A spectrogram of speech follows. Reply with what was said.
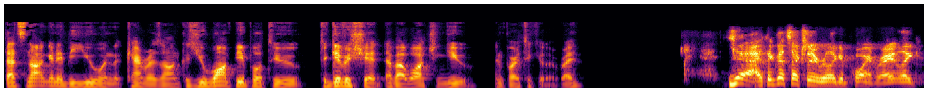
that's not going to be you when the camera's on because you want people to to give a shit about watching you in particular, right? Yeah, I think that's actually a really good point, right? Like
